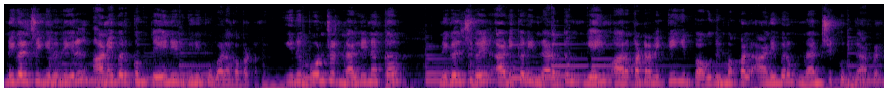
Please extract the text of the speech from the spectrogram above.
நிகழ்ச்சி இறுதியில் அனைவருக்கும் தேநீர் இனிப்பு வழங்கப்பட்டது. இதுபோன்ற நல்லிணக்க நிகழ்ச்சிகளில் அடிக்கடி நடத்தும் எய்ம் அறக்கட்டளைக்கு இப்பகுதி மக்கள் அனைவரும் நன்றி கூறினார்கள்.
